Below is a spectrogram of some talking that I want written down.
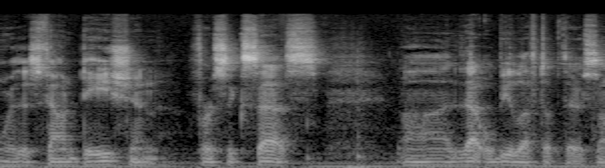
or this foundation for success uh, that will be left up there so,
